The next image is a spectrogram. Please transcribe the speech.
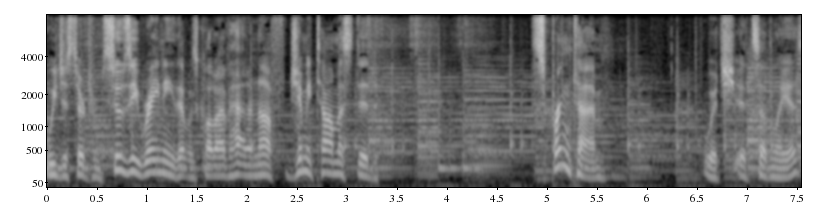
We just heard from Susie Raney that was called I've Had Enough. Jimmy Thomas did Springtime, which it suddenly is.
